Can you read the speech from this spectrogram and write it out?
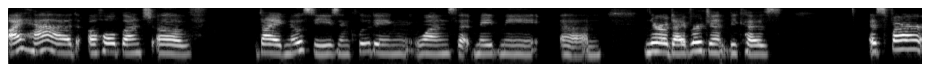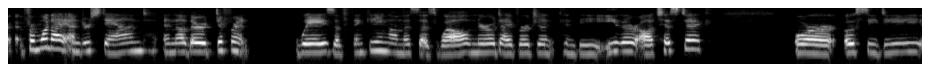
I had a whole bunch of diagnoses, including ones that made me um, neurodivergent, because as far from what I understand, and other different ways of thinking on this as well, neurodivergent can be either autistic or OCD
